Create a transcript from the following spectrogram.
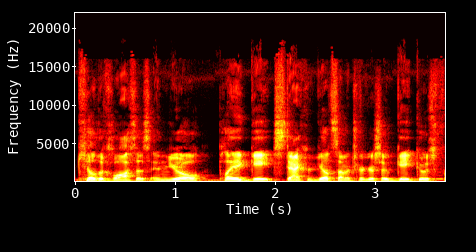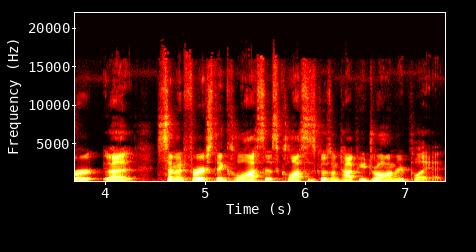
kill the Colossus, and you'll play a gate, stack your Guild Summit trigger, so gate goes first, uh, Summit first, then Colossus. Colossus goes on top, you draw and replay it.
